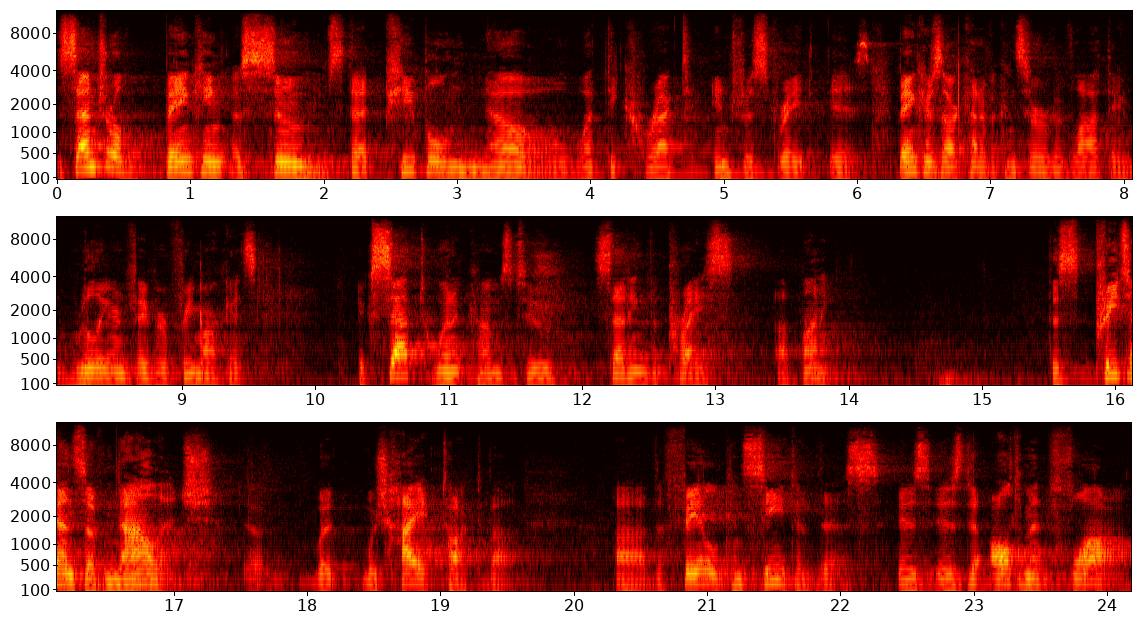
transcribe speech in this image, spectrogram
Central banking assumes that people know what the correct interest rate is. Bankers are kind of a conservative lot. They really are in favor of free markets, except when it comes to setting the price of money. This pretense of knowledge, uh, which Hayek talked about, uh, the fatal conceit of this is, is the ultimate flaw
